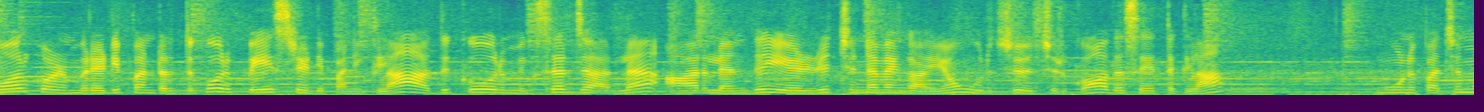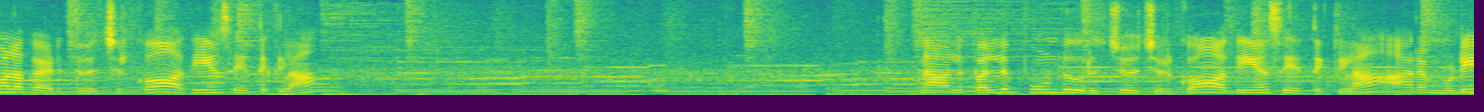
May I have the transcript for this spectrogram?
மோர் குழம்பு ரெடி பண்ணுறதுக்கு ஒரு பேஸ்ட் ரெடி பண்ணிக்கலாம். அதுக்கு ஒரு மிக்சர் ஜாரில் ஆறுலேருந்து ஏழு சின்ன வெங்காயம் உரிச்சு வச்சுருக்கோம். அதை சேர்த்துக்கலாம். மூணு பச்சை மிளகாய் எடுத்து வச்சுருக்கோம். அதையும் சேர்த்துக்கலாம். நாலு பல் பூண்டு உரித்து வச்சுருக்கோம். அதையும் சேர்த்துக்கலாம். அரை முடி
